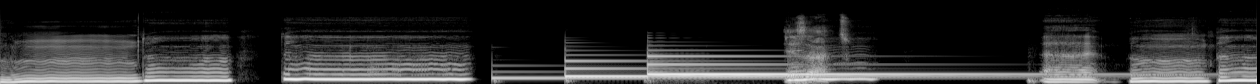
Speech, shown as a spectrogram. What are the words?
Hum. Exato. Pam.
